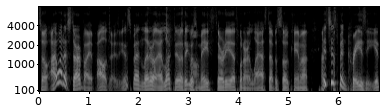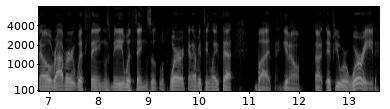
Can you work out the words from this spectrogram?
So I want to start by apologizing. It's been literally. I looked at. I think it was Oh. May thirtieth when our last episode came out. It's just been crazy, you know. Robert with things, me with things with, with work and everything like that. But you know, uh, if you were worried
